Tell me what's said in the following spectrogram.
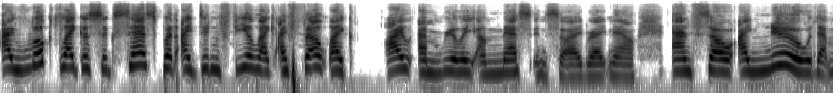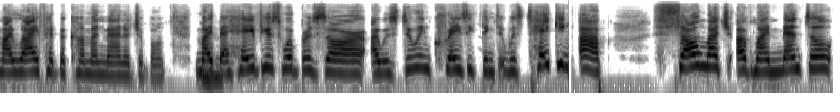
I looked like a success but i didn't feel like i felt like I am really a mess inside right now. And so I knew that my life had become unmanageable. My mm-hmm. behaviors were bizarre. I was doing crazy things. It was taking up so much of my mental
